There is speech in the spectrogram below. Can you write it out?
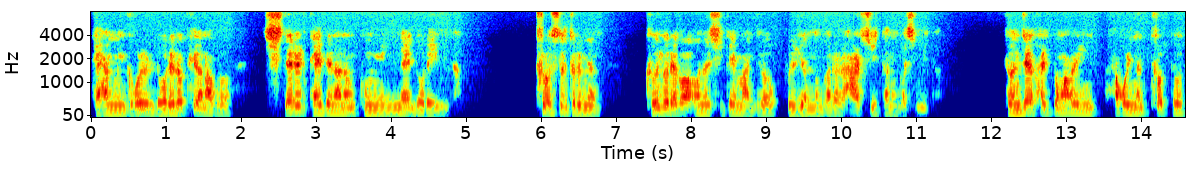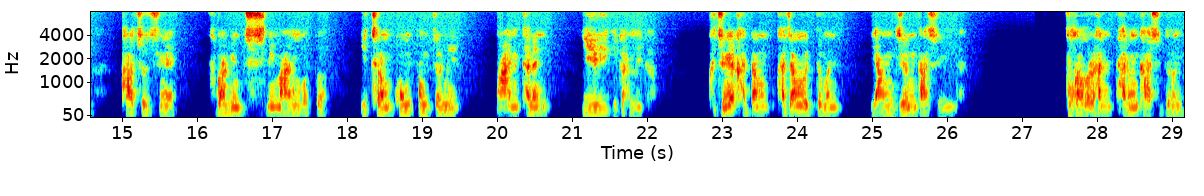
대한민국을 노래로 표현하므로 시대를 대변하는 국민의 노래입니다. 트롯을 들으면 그 노래가 어느 시기에 만들어 불렸는가를 알 수 있다는 것입니다. 현재 활동하고 있는 트로트 가수 중에 국악인 출신이 많은 것도 이처럼 공통점이 많다는 이유이기도 합니다. 그 중에 가장, 가장 으뜸은 양지은 가수입니다. 국악을 한 다른 가수들은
